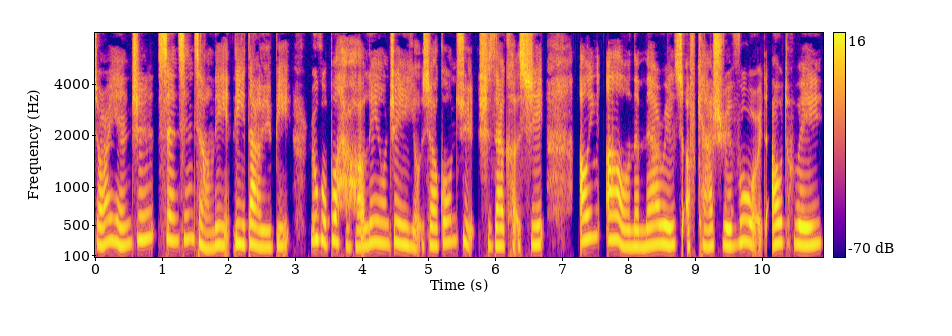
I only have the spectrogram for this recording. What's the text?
总而言之，现金奖励利大于弊。如果不好好利用这一有效工具，实在可惜。 All in all, the merits of cash reward outweigh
